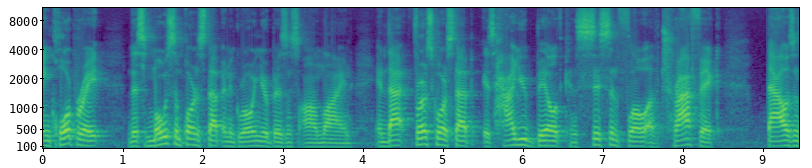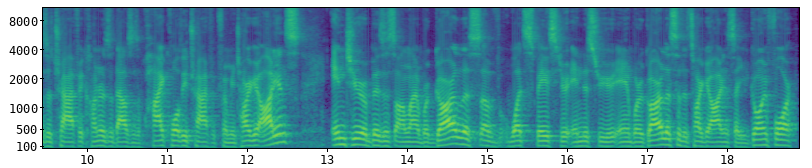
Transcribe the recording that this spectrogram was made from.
incorporate this most important step in growing your business online. And that first core step is how you build consistent flow of traffic thousands of traffic, hundreds of thousands of high quality traffic from your target audience into your business online, regardless of what space your industry you're in, regardless of the target audience that you're going for,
